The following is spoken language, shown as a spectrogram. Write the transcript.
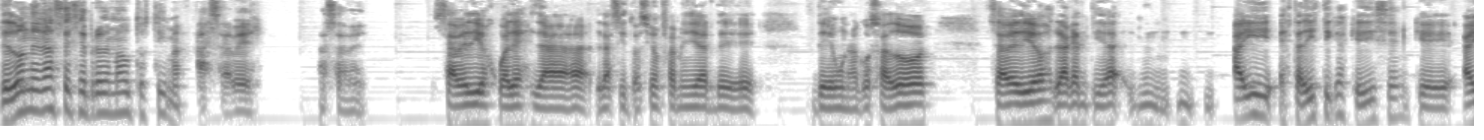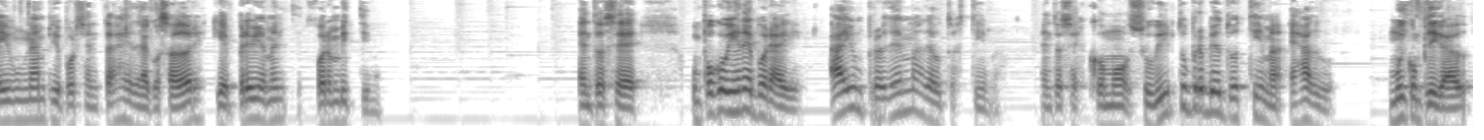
¿De dónde nace ese problema de autoestima? A saber, a saber. Sabe Dios cuál es la, la situación familiar de, de un acosador, sabe Dios la cantidad. Hay estadísticas que dicen que hay un amplio porcentaje de acosadores que previamente fueron víctimas. Entonces, un poco viene por ahí. Hay un problema de autoestima. Entonces, como subir tu propia autoestima es algo muy complicado,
